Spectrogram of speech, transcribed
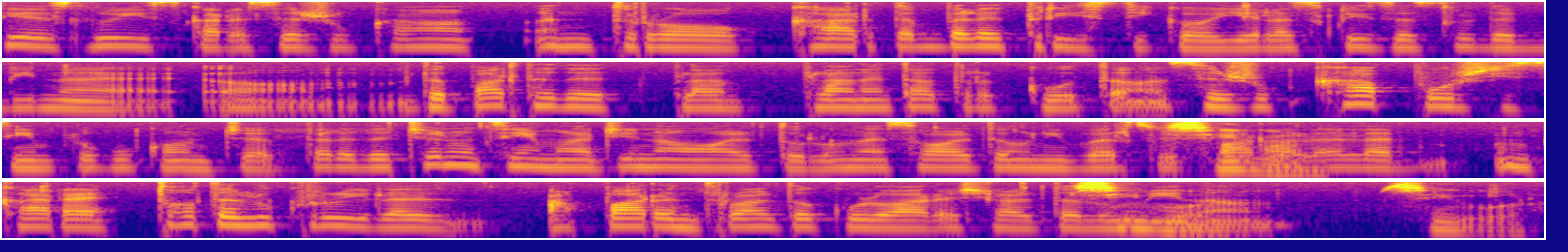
da. C.S. Lewis care se juca într-o carte beletristică, el a scris destul de bine, um, departe de pla- planeta trecută, se juca pur și simplu cu conceptele. De ce nu ți imagina o altă lume sau alte universuri Sigur. paralele în care toate lucrurile apar într-o altă culoare și altă Sigur, lumină? sigur,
